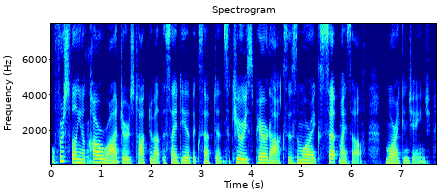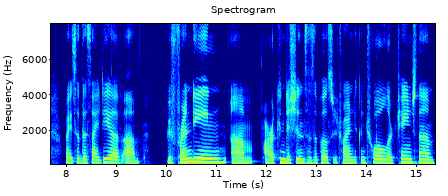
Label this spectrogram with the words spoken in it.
Well, first of all, you know, Carl Rogers talked about this idea of acceptance. The curious paradox is the more I accept myself, the more I can change, right? So this idea of um, befriending um, our conditions as opposed to trying to control or change them.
